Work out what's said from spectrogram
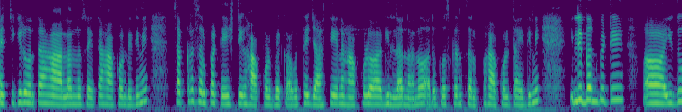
ಬೆಚ್ಚಗಿರುವಂತಹ ಹಾಲನ್ನು ಸಹಿತ ಹಾಕ್ಕೊಂಡಿದ್ದೀನಿ ಸಕ್ಕರೆ ಸ್ವಲ್ಪ ಟೇಸ್ಟಿಗೆ ಹಾಕ್ಕೊಳ್ಬೇಕಾಗುತ್ತೆ ಜಾಸ್ತಿ ಏನು ಹಾಕ್ಕೊಳ್ಳೋ ಆಗಿಲ್ಲ ನಾನು. ಅದಕ್ಕೋಸ್ಕರ ಸ್ವಲ್ಪ ಹಾಕ್ಕೊಳ್ತಾ ಇದ್ದೀನಿ. ಇಲ್ಲಿ ಬಂದುಬಿಟ್ಟು ಇದು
